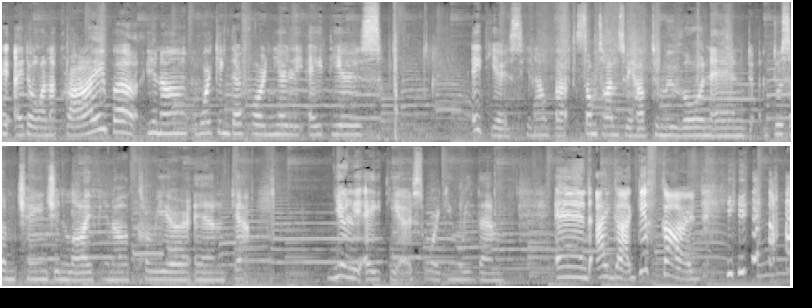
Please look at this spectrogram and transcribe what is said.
I, I don't wanna cry, but you know, working there for nearly eight years eight years you know but sometimes we have to move on and do some change in life you know career and yeah nearly eight years working with them and i got gift card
